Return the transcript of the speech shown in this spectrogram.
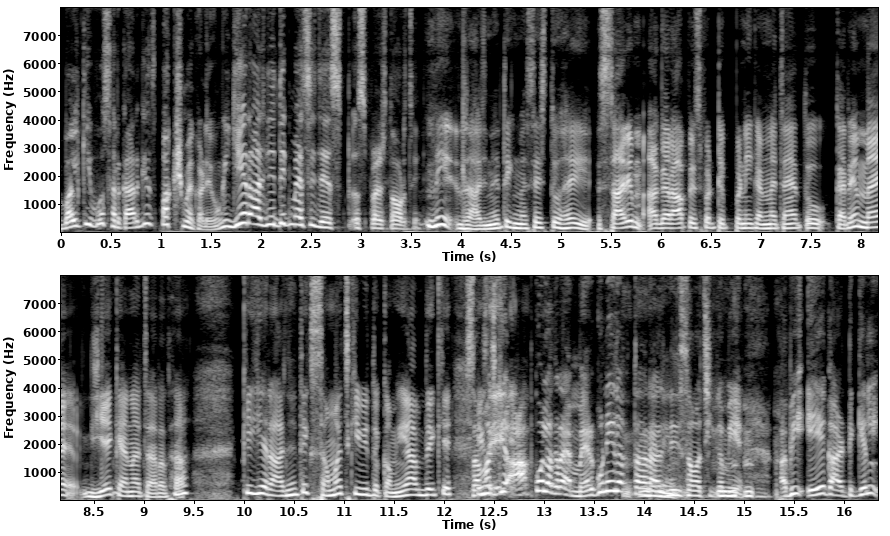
बल्कि वो सरकार के पक्ष में खड़े होंगे। ये राजनीतिक मैसेज है स्पष्ट तौर से। नहीं राजनीतिक मैसेज तो है ही। सारे अगर आप इस पर टिप्पणी करना चाहें तो करें। मैं ये कहना चाह रहा था कि ये राजनीतिक समझ की भी तो कमी है। आप देखिए समझ की आपको लग रहा है? मेरे को नहीं लगता राजनीतिक समझ की कमी है। अभी एक आर्टिकल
